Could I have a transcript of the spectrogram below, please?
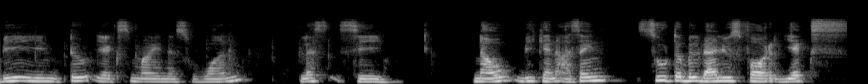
b into x minus 1 plus c. Now we can assign suitable values for x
